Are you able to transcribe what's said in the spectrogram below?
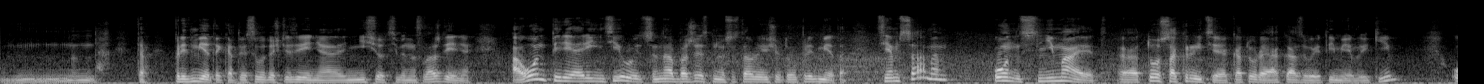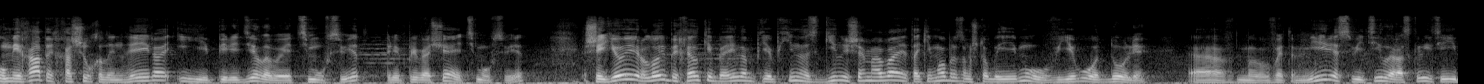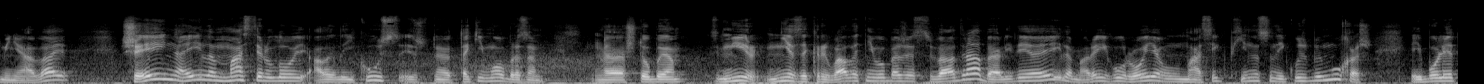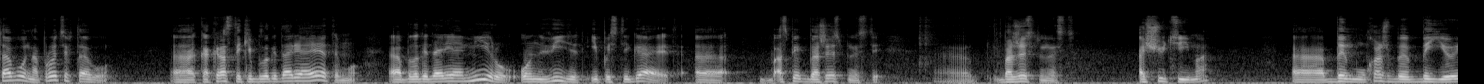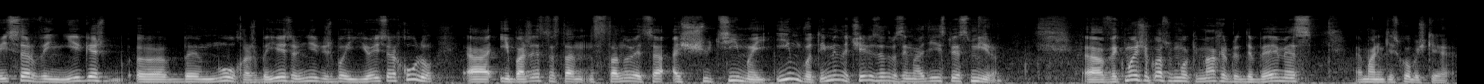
предметы, которые с его точки зрения несет в себе наслаждение, а он переориентируется на божественную составляющую этого предмета. Тем самым он снимает э, то сокрытие, которое оказывает имя Лыким, у Мигапы Хашухалингейра и переделывает тьму в свет, превращает тьму в свет. Шиёир лой бихелки бейлам пьепхина с гилышем авая, таким образом, чтобы ему в его доле э, в этом мире светило раскрытие имени Авая, שאין העולם מסתיר לו על אלקות, э, таким образом, э, чтобы мир не закрывал от него божество אדרבה, על ידי העולם הרי הוא רואה ומשיג בחינת אלקות במוחש. И более того, напротив того, э, как раз таки благодаря этому, благодаря миру, он видит и постигает аспект божественности, божественность ощутимо, бемухаш бейойсер вениргеш бемухаш бейойсер ниргеш бейойсер хулу и божественность становится ощутимой им вот именно через это взаимодействие с миром. Векмойши космос моки махер БМС маленькие скобочки,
